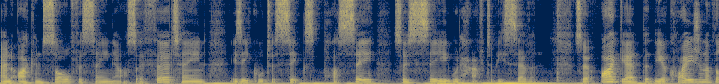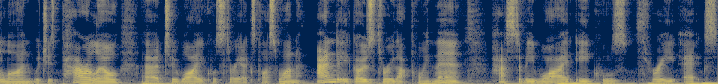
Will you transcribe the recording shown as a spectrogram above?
and I can solve for c now. So 13 is equal to 6 plus c, so c would have to be 7. So I get that the equation of the line, which is parallel uh, to y equals 3x plus 1, and it goes through that point there, has to be y equals 3x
